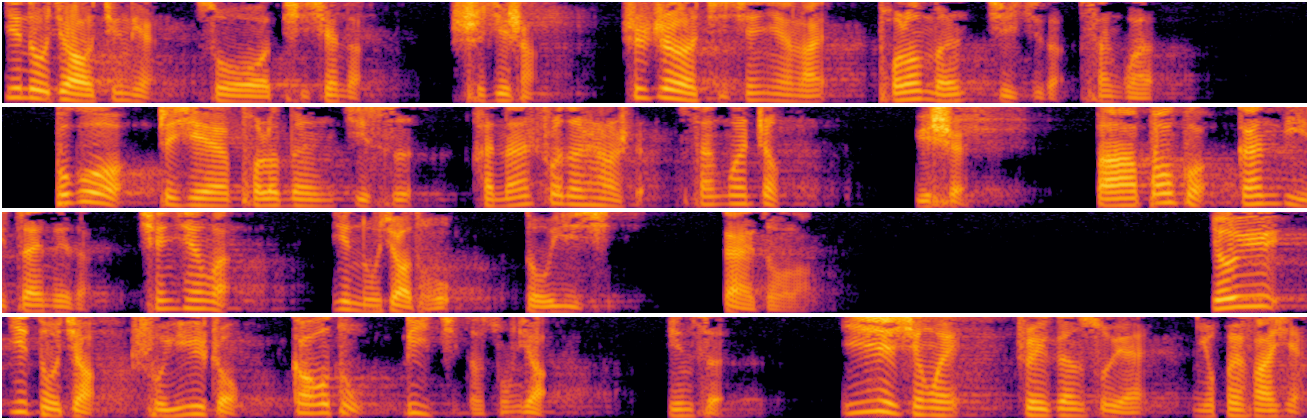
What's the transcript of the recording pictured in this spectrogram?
印度教经典所体现的实际上是这几千年来婆罗门阶级的三观。不过，这些婆罗门祭司很难说得上是三观正，于是把包括甘地在内的千千万印度教徒都一起带走了。由于印度教属于一种高度利己的宗教，因此一切行为追根溯源，你会发现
